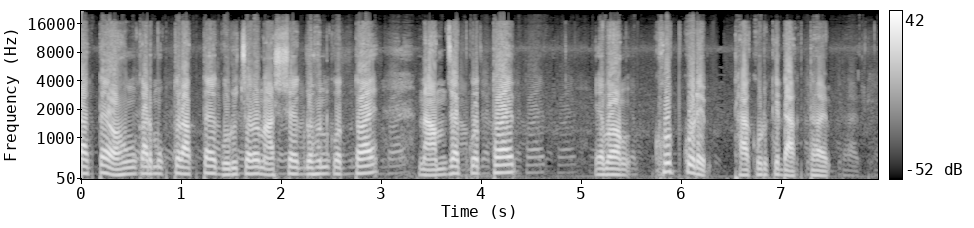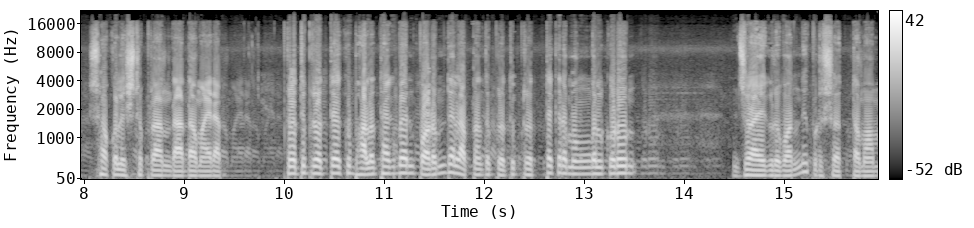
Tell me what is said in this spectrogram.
রাখতে হয়, অহংকার মুক্ত রাখতে হয়, গুরুচরণ আশ্রয় গ্রহণ করতে হয়, নাম জাপ করতে হয় এবং খুব করে ঠাকুরকে ডাকতে হয়। সকল ইষ্টপ্রাণ দাদা মায়েরা, প্রতি প্রত্যেক খুব ভালো থাকবেন। পরম দেল আপনাদের প্রতি প্রত্যেকের মঙ্গল করুন। জয় গুরুবন্দে পুরুষোত্তমম।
